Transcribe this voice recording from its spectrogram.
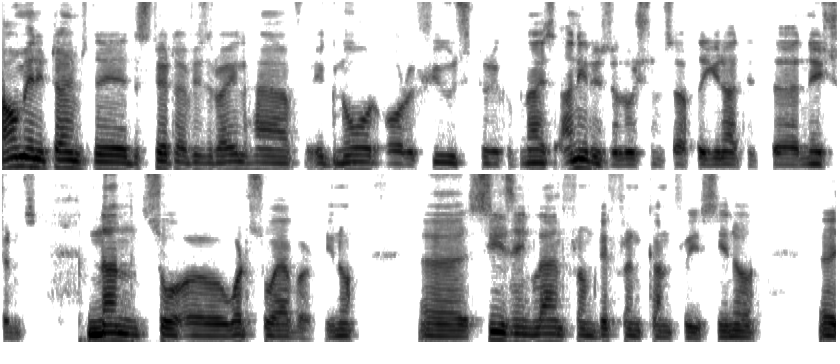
how many times the, the state of Israel have ignored or refused to recognize any resolutions of the United uh, Nations? None so uh, whatsoever. You know, uh, seizing land from different countries. You know, uh,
